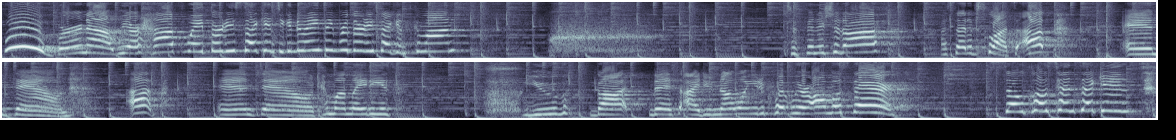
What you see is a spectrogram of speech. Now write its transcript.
Woo, burnout. We are halfway, 30 seconds. You can do anything for 30 seconds, come on. To finish it off, a set of squats, up and down, up and down. Come on, ladies. You've got this. I do not want you to quit. We are almost there. So close, 10 seconds.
